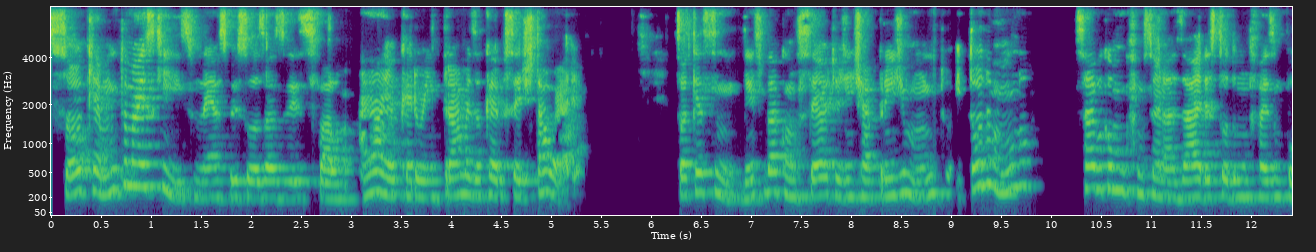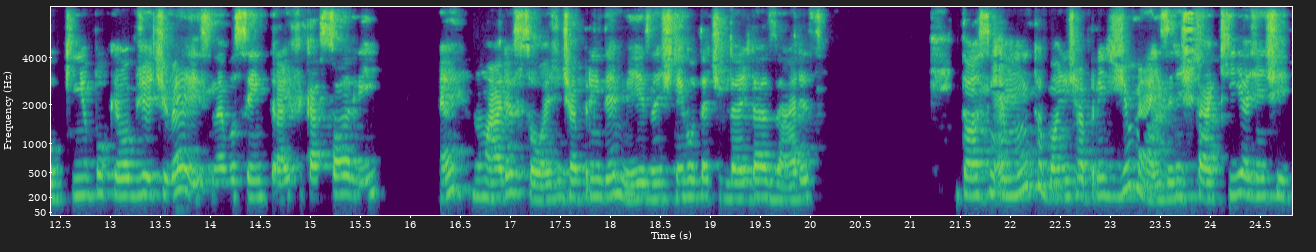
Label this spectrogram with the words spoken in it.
Só que é muito mais que isso, né? As pessoas às vezes falam, ah, eu quero entrar, mas eu quero ser de tal área. Só que assim, dentro da Concelt a gente aprende muito e todo mundo sabe como funcionam as áreas, todo mundo faz um pouquinho, porque o objetivo é esse, né? Você entrar e ficar só ali, né? Numa área só, a gente aprender mesmo, a gente tem rotatividade das áreas. Então, assim, é muito bom, a gente aprende demais. A gente tá aqui, a gente,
